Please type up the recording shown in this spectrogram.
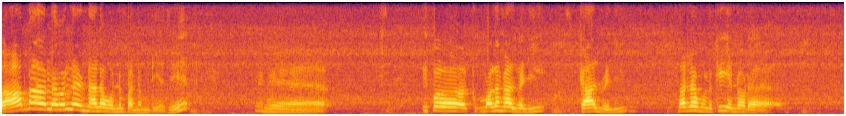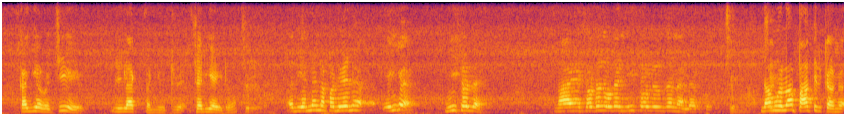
பாபா லெவலில் என்னால் ஒன்றும் பண்ண முடியாது. இப்போ முழங்கால் வலி கால் வலி வர்றவங்களுக்கு என்னோட கையை வச்சு ரிலாக்ஸ் பண்ணி விட்டுருவேன். சரியாயிடும். சரி அது என்னென்ன பண்ணுவேன்னு எங்கே? நீ சொல்லு. நான் சொல்கிறத விட நீ சொல்கிறது தான் நல்லா இருக்கும். நம்மளாம் பார்த்துருக்காங்க.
